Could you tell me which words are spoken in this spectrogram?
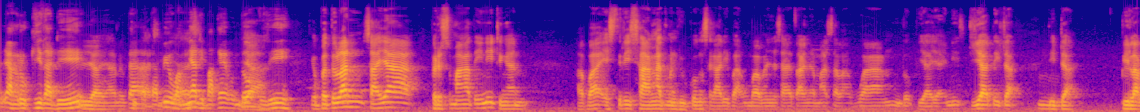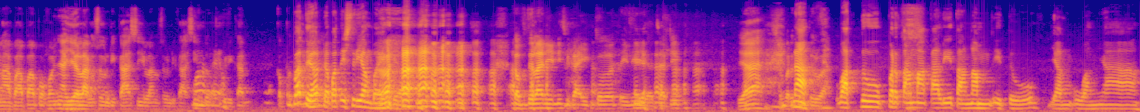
yang rugi tadi. iya yang rugi Ta- tadi, tapi ya. uangnya dipakai untuk Ya. beli. kebetulan saya bersemangat ini dengan apa istri sangat mendukung sekali pak umpamanya saya tanya masalah uang untuk biaya ini dia tidak Hmm. tidak bilang apa-apa pokoknya ya langsung dikasih langsung dikasih Wah, untuk eh, diberikan ke Hebat ya, dapat istri yang baik ya. kebetulan ini juga ikut ini ya jadi ya seperti Nah, Waktu pertama kali tanam itu, yang uangnya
